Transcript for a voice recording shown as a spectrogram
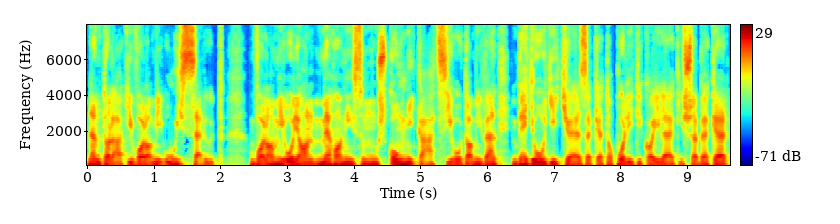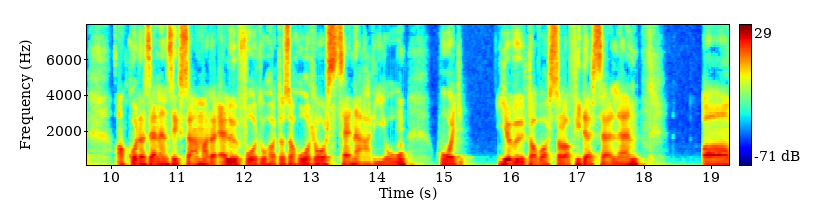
nem talál ki valami újszerűt, valami olyan mechanizmus, kommunikációt, amivel begyógyítja ezeket a politikai lelkisebeket, akkor az ellenzék számára előfordulhat az a horror szenárió, hogy jövő tavasszal a Fidesz ellen a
